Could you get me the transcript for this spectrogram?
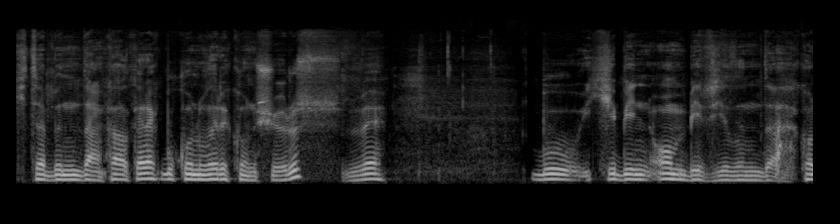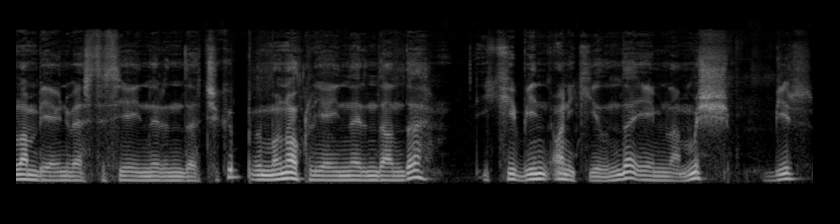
kitabından kalkarak bu konuları konuşuyoruz ve bu 2011 yılında Columbia Üniversitesi yayınlarında çıkıp Monokl yayınlarından da 2012 yılında yayımlanmış bir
